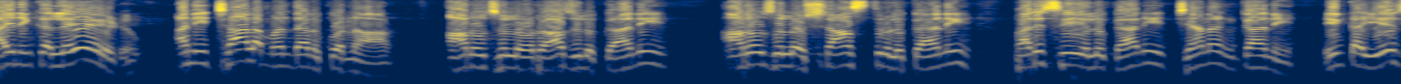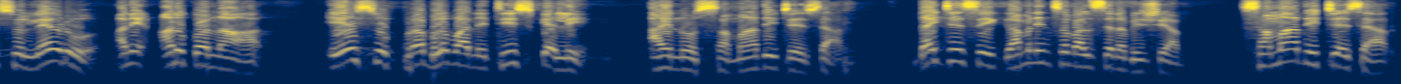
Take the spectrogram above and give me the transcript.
ఆయన ఇంకా లేడు అని చాలా మంది అనుకున్నారు. ఆ రోజుల్లో రాజులు కానీ ఆ రోజుల్లో శాస్త్రులు కానీ పరిచయులు కానీ జనం కానీ ఇంకా యేసు లేడు అని అనుకున్నారు. యేసు ప్రభుల వారిని తీసుకెళ్ళి ఆయన్ను సమాధి చేశారు. దయచేసి గమనించవలసిన విషయం సమాధి చేశారు.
